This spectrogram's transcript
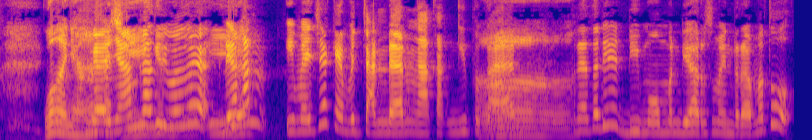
gue nggak nyangka Nggak sih nyangka sih Gitu. maksudnya dia Iya. kan image-nya kayak bercandaan ngakak gitu kan. Ah. Ternyata dia di momen dia harus main drama tuh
